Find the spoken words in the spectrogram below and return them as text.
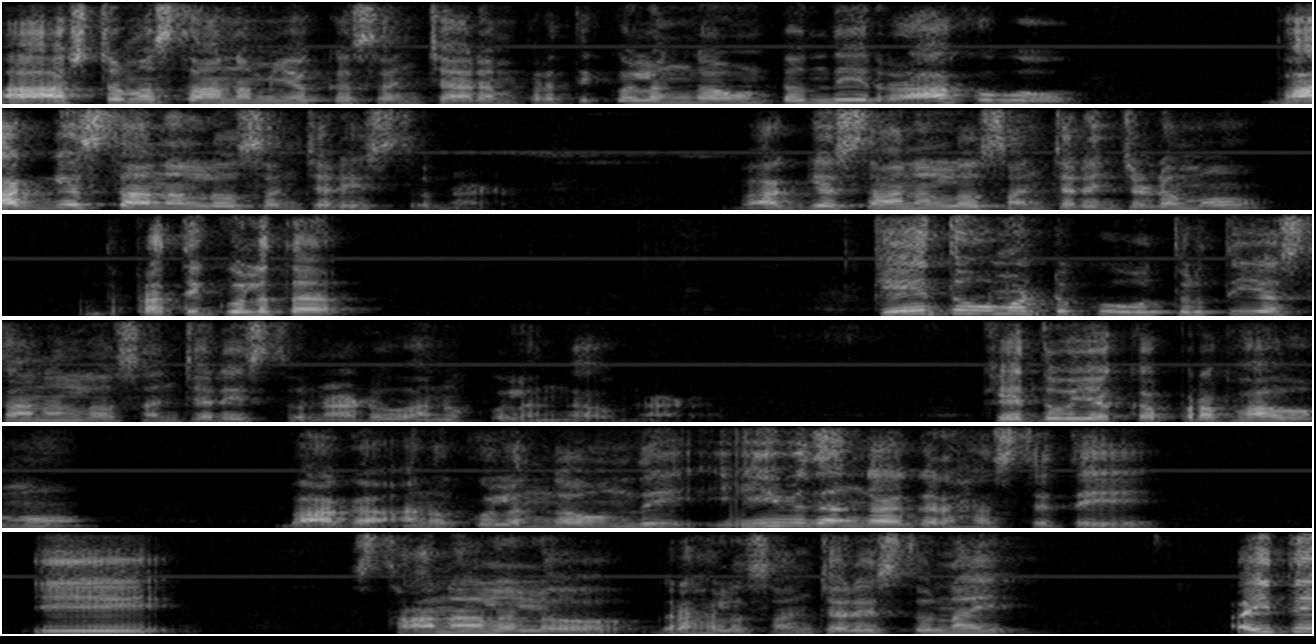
ఆ అష్టమ స్థానం యొక్క సంచారం ప్రతికూలంగా ఉంటుంది. రాహువు భాగ్యస్థానంలో సంచరిస్తున్నాడు. భాగ్యస్థానంలో సంచరించడము కొంత ప్రతికూలత. కేతువు మట్టుకు తృతీయ స్థానంలో సంచరిస్తున్నాడు అనుకూలంగా ఉన్నాడు. కేతువు యొక్క ప్రభావము బాగా అనుకూలంగా ఉంది. ఈ విధంగా గ్రహస్థితి ఈ స్థానాలలో గ్రహాలు సంచరిస్తున్నాయి. అయితే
